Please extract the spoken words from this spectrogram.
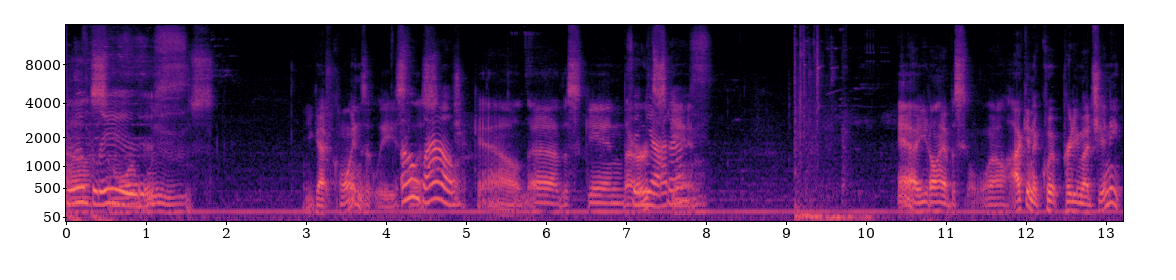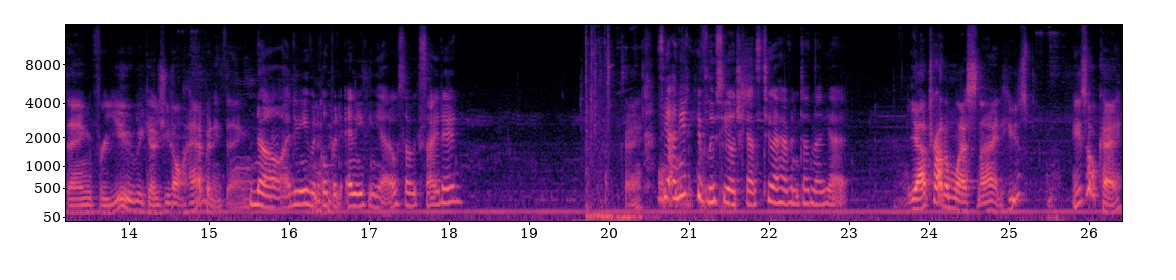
Oh, blues. You got coins at least. Oh, Let's wow. Check out uh, the skin, the earth skin. Yeah, you don't have a Well, I can equip pretty much anything for you because you don't have anything. No, I didn't even open anything yet. I was so excited. Okay. See, I need to give Lucio a chance too. I haven't done that yet. Yeah, I tried him last night. He's he's okay.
